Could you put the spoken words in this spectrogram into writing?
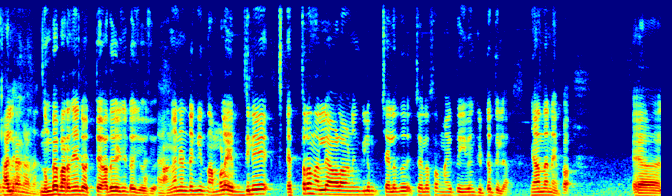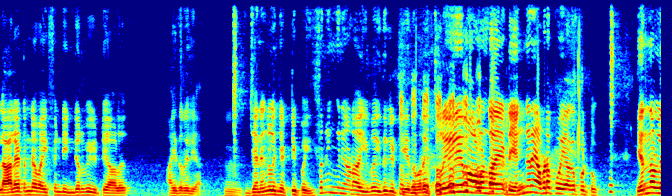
പ്രോഗ്രാം കാണുന്നത് മുമ്പേ പറഞ്ഞതിന്റെ ഒറ്റ അത് കഴിഞ്ഞിട്ട് ചോദിച്ചു അങ്ങനെ ഉണ്ടെങ്കിൽ നമ്മളെ എബ്ദിലെ എത്ര നല്ല ആളാണെങ്കിലും ചിലത് ചില സമയത്ത് ഈവൻ കിട്ടത്തില്ല. ഞാൻ തന്നെ ഇപ്പൊ ലാലേട്ടന്റെ വൈഫിന്റെ ഇന്റർവ്യൂ കിട്ടിയ ആൾ ഹൈദരലിയ. ജനങ്ങൾ ഞെട്ടിപ്പോയി. ഇവനെങ്ങനെയാടാ ഇവ ഇത് കിട്ടിയത്? പറയും ഇത്രയും ആളുണ്ടായിട്ട് എങ്ങനെ അവിടെ പോയി അകപ്പെട്ടു? എന്നുള്ള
